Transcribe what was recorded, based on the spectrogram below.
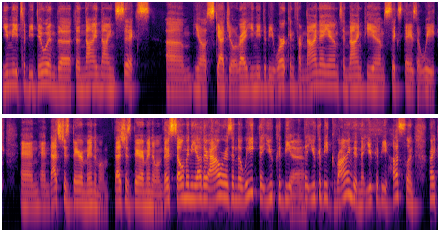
you need to be doing the the 996 um, you know, schedule, right? You need to be working from 9 a.m. to 9 p.m. six days a week. And and that's just bare minimum. That's just bare minimum. There's so many other hours in the week that you could be yeah. that you could be grinding, that you could be hustling, right?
